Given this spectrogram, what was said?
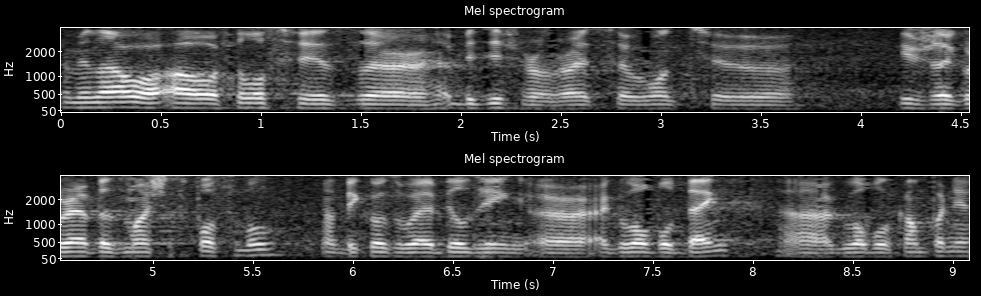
I mean, our, our philosophy is uh, a bit different, right? So we want to usually grab as much as possible, and because we're building a, a global bank, a global company,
